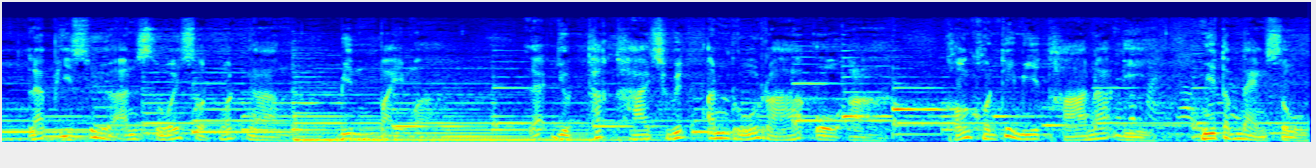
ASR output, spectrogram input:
กและผีเสื้ออันสวยสดงดงาม บินไปมา และหยุดทักทายชีวิตอันหรูหราโออา ของคนที่มีฐานะดี มีตำแหน่งสูง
